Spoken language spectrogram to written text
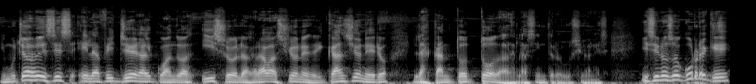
Y muchas veces Ella Fitzgerald, cuando hizo las grabaciones del cancionero, las cantó todas las introducciones. Y se nos ocurre que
